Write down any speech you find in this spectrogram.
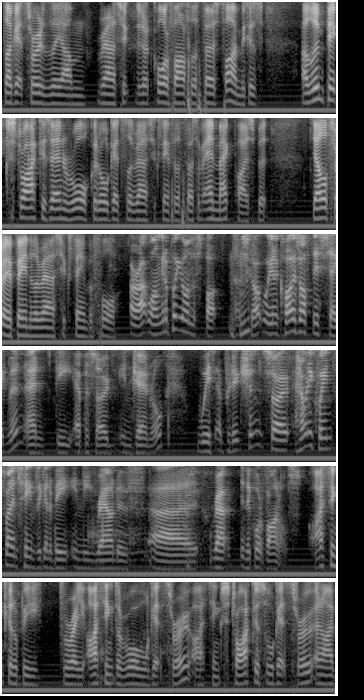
they'll get through to the um round of six, the quarterfinal for the first time because Olympic strikers and Roar could all get to the round of 16 for the first time, and Magpies, but the other three have been to the round of 16 before. All right, well, I'm going to put you on the spot, uh, Mm-hmm. Scott. We're going to close off this segment and the episode in general with a prediction. So, how many Queensland teams are going to be in the round of uh, round in the quarterfinals? I think it'll be three. I think the Roar will get through. I think Strikers will get through, and I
